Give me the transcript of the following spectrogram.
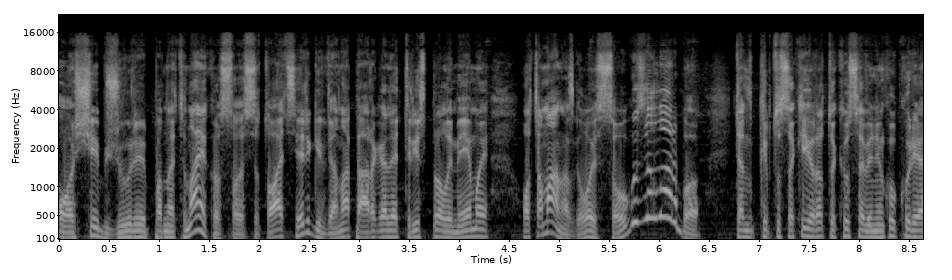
o šiaip žiūri Panatinaikos, o situacija irgi viena pergalė, trys pralaimėjimai, o Tamanas, galvoju, saugus dėl darbo. Ten, kaip tu sakai, yra tokių savininkų, kurie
